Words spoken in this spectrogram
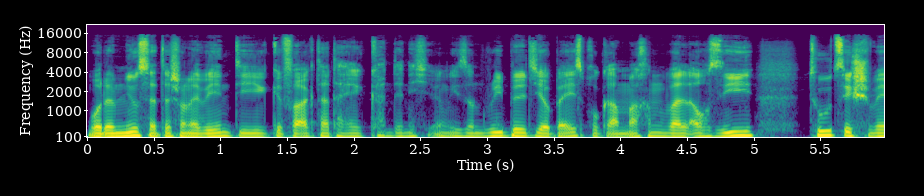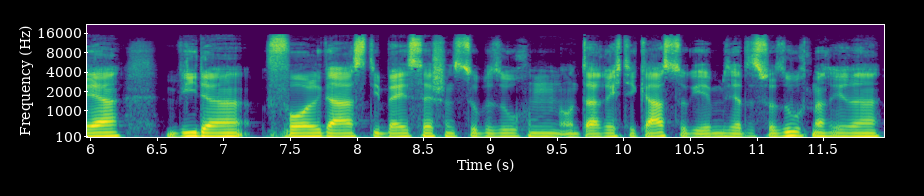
wurde im Newsletter schon erwähnt, die gefragt hat, hey, könnt ihr nicht irgendwie so ein Rebuild Your Base Programm machen, weil auch sie tut sich schwer, wieder Vollgas die Base Sessions zu besuchen und da richtig Gas zu geben. Sie hat es versucht nach ihrer,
